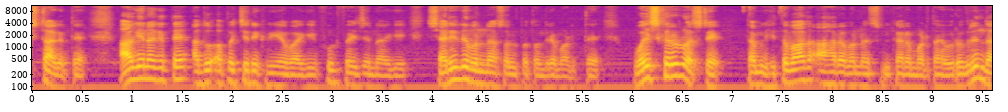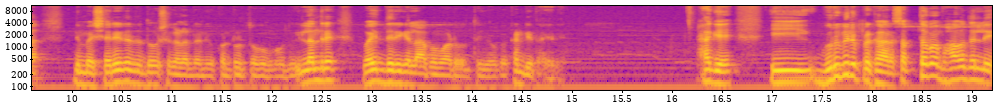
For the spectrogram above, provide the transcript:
ಇಷ್ಟ ಆಗುತ್ತೆ. ಆಗೇನಾಗುತ್ತೆ ಅದು ಅಪಚನ ಕ್ರಿಯವಾಗಿ ಫುಡ್ ಪಾಯ್ಸನ್ ಆಗಿ, ಶರೀರವನ್ನು ಸ್ವಲ್ಪ ತೊಂದರೆ ಮಾಡುತ್ತೆ. ವಯಸ್ಕರರು ಅಷ್ಟೇ ತಮಗೆ ಹಿತವಾದ ಆಹಾರವನ್ನು ಸ್ವೀಕಾರ ಮಾಡ್ತಾ ಇರೋದ್ರಿಂದ ನಿಮ್ಮ ಶರೀರದ ದೋಷಗಳನ್ನು ನೀವು ಕಂಟ್ರೋಲ್ ತಗೋಬಹುದು. ಇಲ್ಲಾಂದರೆ ವೈದ್ಯರಿಗೆ ಲಾಭ ಮಾಡುವಂಥ ಯೋಗ ಖಂಡಿತ ಇದೆ. ಹಾಗೆ ಈ ಗುರುವಿನ ಪ್ರಕಾರ ಸಪ್ತಮ ಭಾವದಲ್ಲಿ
